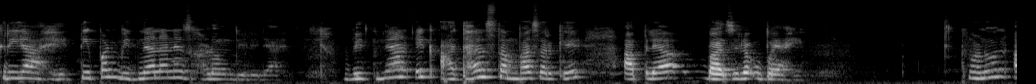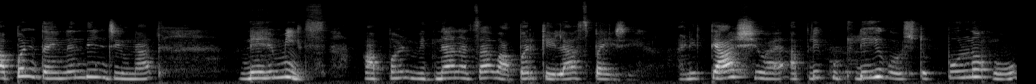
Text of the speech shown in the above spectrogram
क्रिया आहे ती पण विज्ञानानेच घडवून दिलेली आहे. विज्ञान एक आधारस्तंभासारखे आपल्या बाजूला उभे आहे. म्हणून आपण दैनंदिन जीवनात नेहमीच आपण विज्ञानाचा वापर केलाच पाहिजे आणि त्याशिवाय आपली कुठलीही गोष्ट पूर्ण होऊ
